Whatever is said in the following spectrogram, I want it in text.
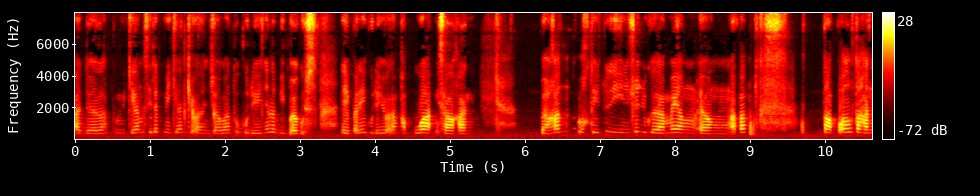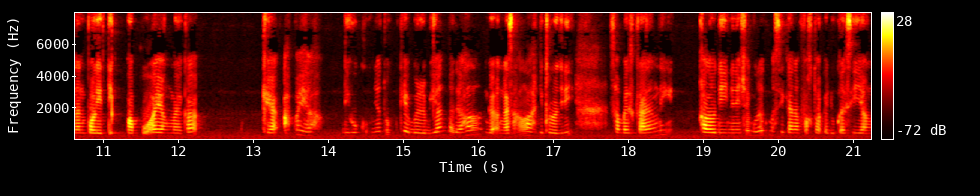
adalah pemikiran masih ada pemikiran kayak orang Jawa tuh budayanya lebih bagus daripada budaya orang Papua misalkan. Bahkan waktu itu di Indonesia juga ramai yang yang apa tapol tahanan politik Papua yang mereka kayak apa ya dihukumnya tuh kayak berlebihan padahal nggak nggak salah gitu loh. Jadi sampai sekarang nih kalau di Indonesia gue lihat masih karena faktor edukasi yang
